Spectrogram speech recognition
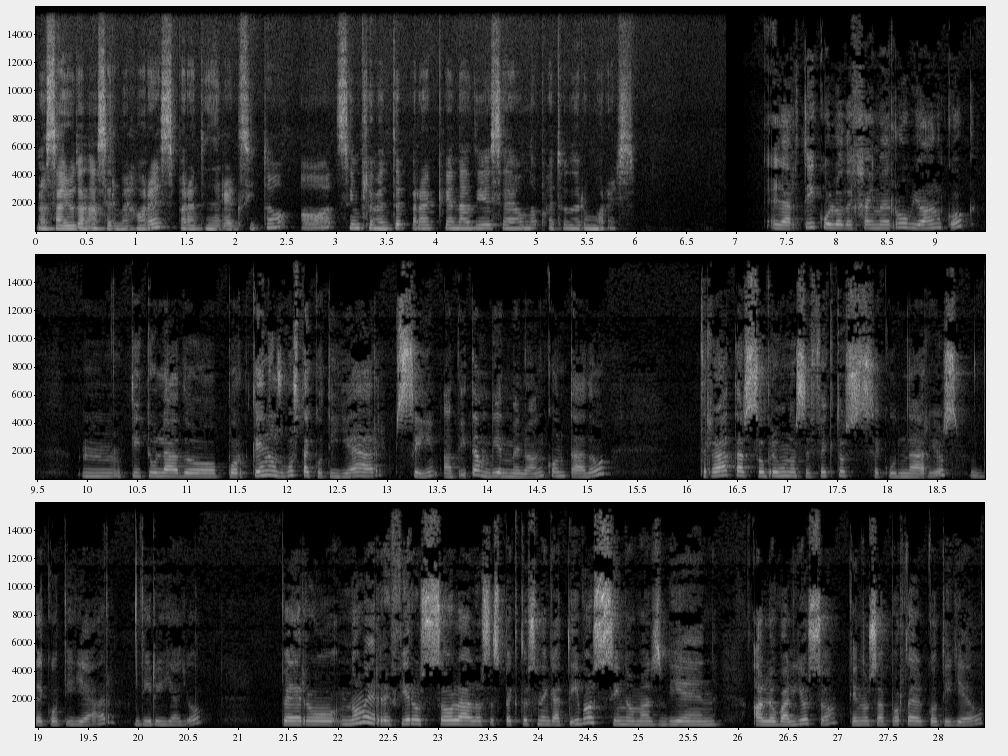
Nos ayudan a ser mejores para tener éxito o simplemente para que nadie sea un objeto de rumores. El artículo de Jaime Rubio Hancock, mm, titulado ¿Por qué nos gusta cotillear? Sí, a ti también me lo han contado. Trata sobre unos efectos secundarios de cotillear, diría yo, pero no me refiero solo a los aspectos negativos, sino más bien a lo valioso que nos aporta el cotilleo.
